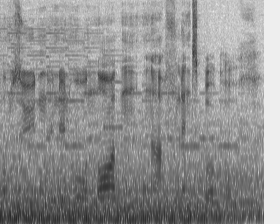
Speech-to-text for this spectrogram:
Vom Süden in den hohen Norden nach Flensburg hoch.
